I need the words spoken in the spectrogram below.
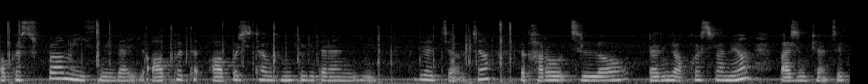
across from이 있습니다. 이게 opposite하고 동격이다라는 얘기 해드렸죠. 그렇죠? 그러니까 가로질러라는 게 across라면 맞은편, 즉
